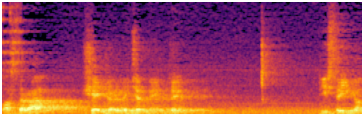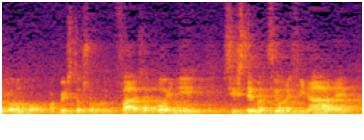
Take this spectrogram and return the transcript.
Basterà scendere leggermente di stringa ancora un po' ma questo sono in fase poi di sistemazione finale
